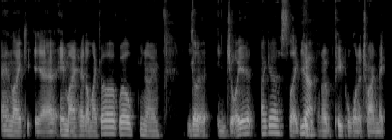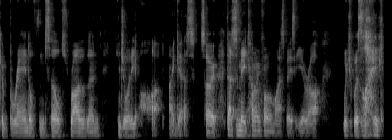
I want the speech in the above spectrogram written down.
and like, yeah, in my head, I'm like, oh, well, you know, you gotta enjoy it, I guess. Like, Yeah. people want to people want to try and make a brand of themselves rather than enjoy the art, I guess. So that's me coming from a MySpace era, which was like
